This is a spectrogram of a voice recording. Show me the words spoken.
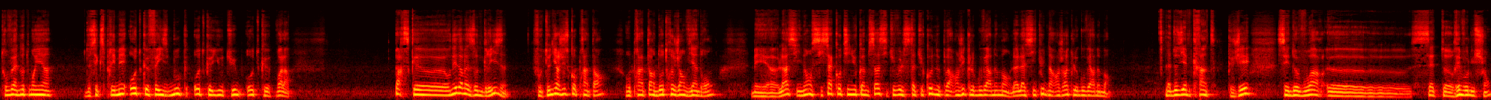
trouver un autre moyen de s'exprimer autre que Facebook, autre que YouTube, autre que voilà. Parce que euh, on est dans la zone grise, il faut tenir jusqu'au printemps. Au printemps, d'autres gens viendront. Mais euh, là, sinon, si ça continue comme ça, si tu veux, le statu quo ne peut arranger que le gouvernement. La lassitude n'arrangera que le gouvernement. La deuxième crainte que j'ai, c'est de voir euh, cette révolution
